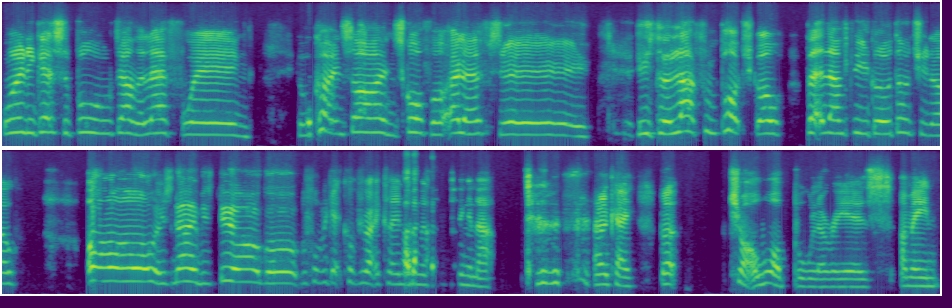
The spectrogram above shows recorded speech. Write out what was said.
When he gets the ball down the left wing, he'll cut inside and score for LFC. He's the lad from Portugal, better than Figo, don't you know? Oh, his name is Diogo. Before we get copyright claims, I'm singing that. okay, but Jota, what a baller he is. I mean,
